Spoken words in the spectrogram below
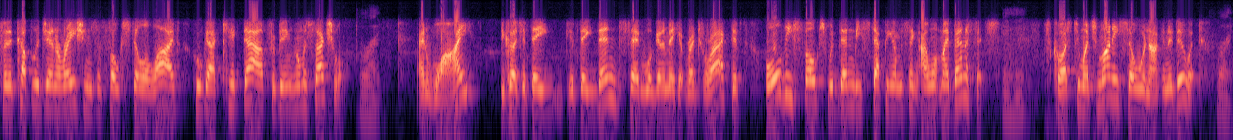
for the couple of generations of folks still alive who got kicked out for being homosexual. Right. And why? Because if they if they then said we're going to make it retroactive, all these folks would then be stepping up and saying, "I want my benefits." Mhm. It's cost too much money, so we're not going to do it. Right.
